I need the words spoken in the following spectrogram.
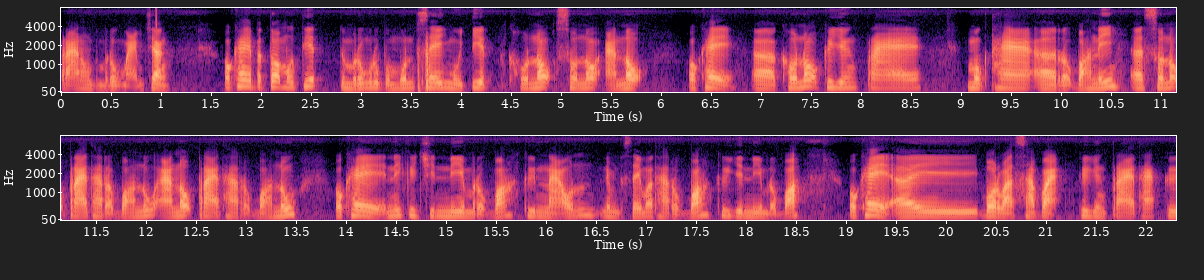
ប្រើក្នុងទម្រង់បែបអញ្ចឹង អូខេបន្ទាប់មកទៀតទម្រង់រូបមន្តផ្សេងមួយទៀត kono sono ano អូខេ kono គឺយើងប្រែមកថារបស់នេះ sono ប្រែថារបស់នោះ ano ប្រែថារបស់នោះអូខេនេះគឺជានាមរបស់គឺ noun ខ្ញុំសរសេរមកថារបស់ គឺជានាមរបស់អូខេហើយបរិវារសព្ទ wa គឺយើងប្រែថាគឺ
